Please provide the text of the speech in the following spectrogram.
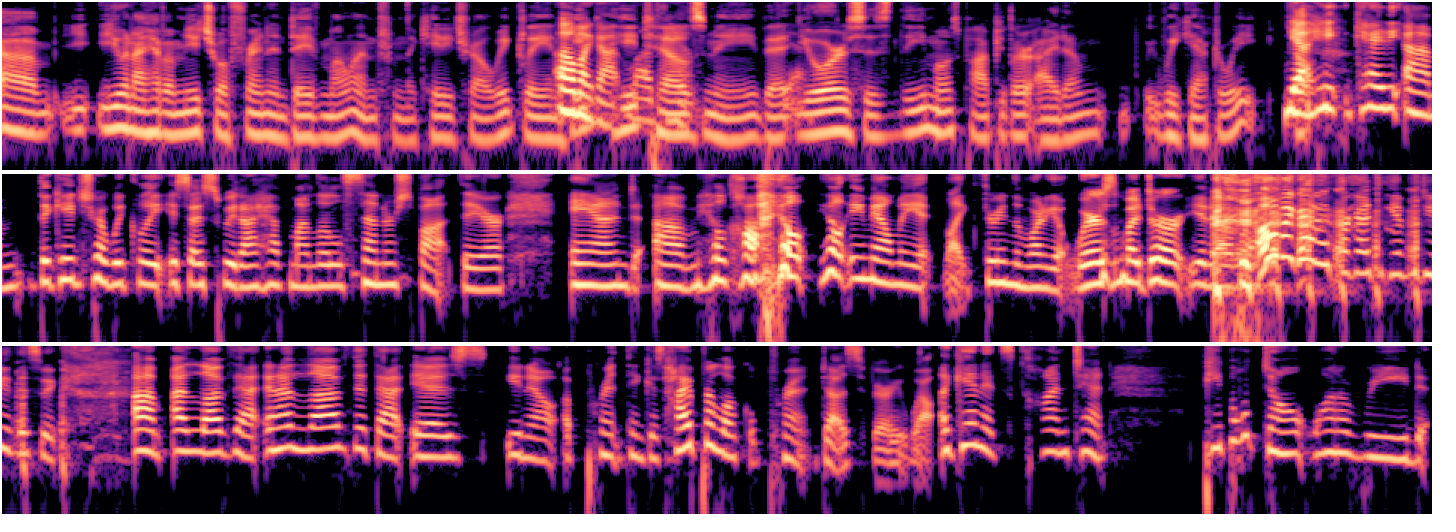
um, you and I have a mutual friend in Dave Mullen from the Katy Trail Weekly, and Oh he, my God, he tells him. me that Yes. yours is the most popular item week after week. Yeah, he Katy um the Katy Trail Weekly is so sweet. I have my little center spot there and um he'll call he'll he'll email me at like three in the morning, go, Where's my dirt? You know, like, oh my God, I forgot to give it to you this week. Um, I love that. And I love that that is, you know, a print thing because hyperlocal print does very well. Again, it's content. People don't want to read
